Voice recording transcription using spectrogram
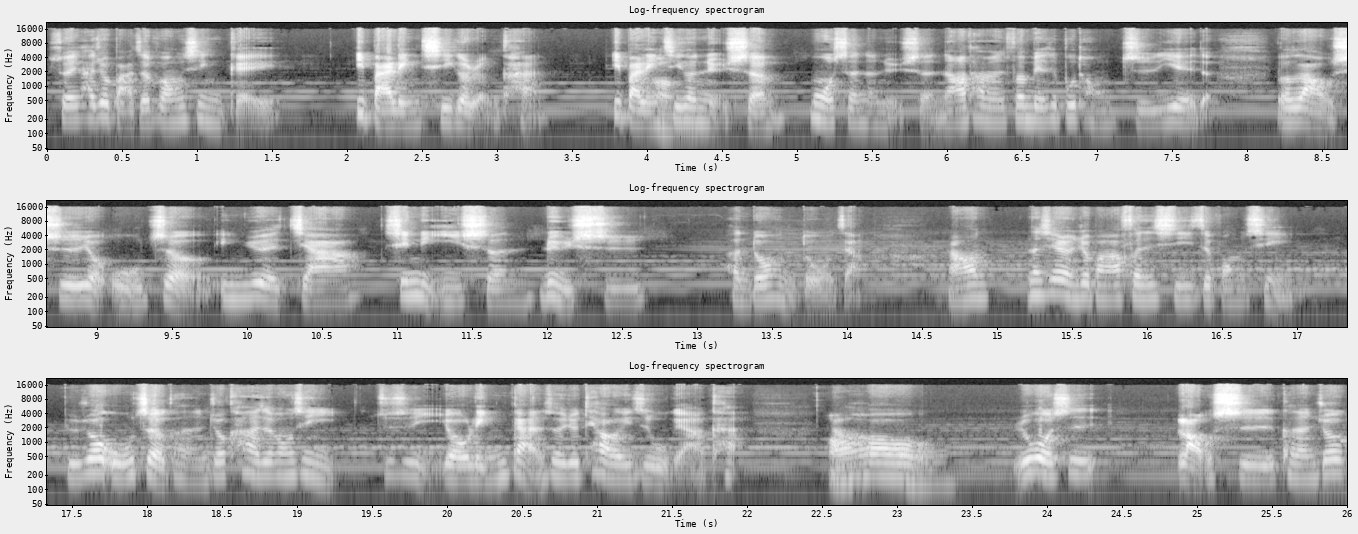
所以他就把这封信给一百零七个人看，一百零七个女生，嗯、陌生的女生，然后他们分别是不同职业的，有老师、有舞者、音乐家、心理医生、律师，很多很多这样。然后那些人就帮他分析这封信，比如说舞者可能就看了这封信，就是有灵感，所以就跳了一支舞给他看。然后如果是老师可能就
